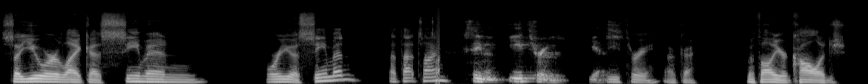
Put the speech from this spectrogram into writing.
So you were like a seaman were you a seaman at that time? Seaman E three, yes, E3. Okay. With all your college.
